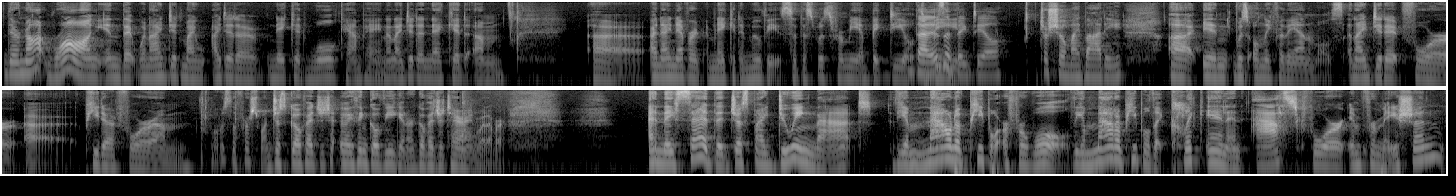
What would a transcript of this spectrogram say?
they're not wrong in that when I did my I did a naked wool campaign and I did a naked. Um, uh, and I never am naked in movies, so this was for me a big deal. That is be, a big deal to show my body uh, in was only for the animals, and I did it for uh, PETA for um, what was the first one? Just go vegetarian. I think go vegan or go vegetarian, whatever. And they said that just by doing that, the amount of people, or for wool, the amount of people that click in and ask for information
